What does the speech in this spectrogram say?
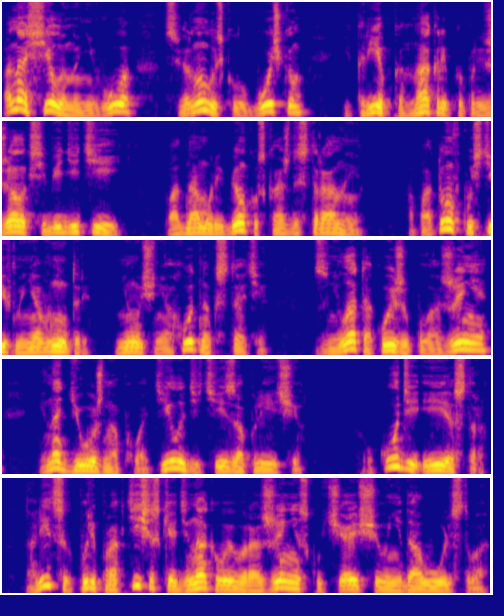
Она села на него, свернулась клубочком и крепко-накрепко прижала к себе детей, по одному ребенку с каждой стороны. А потом, впустив меня внутрь, не очень охотно, кстати, заняла такое же положение и надежно обхватила детей за плечи. У Коди и Эстер на лицах были практически одинаковые выражения скучающего недовольства.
